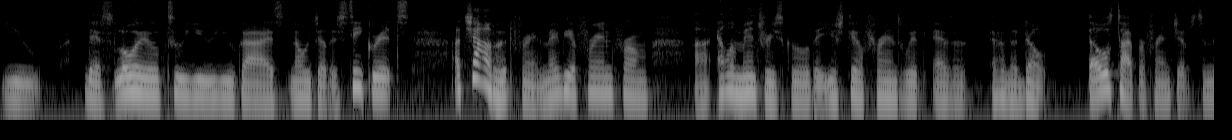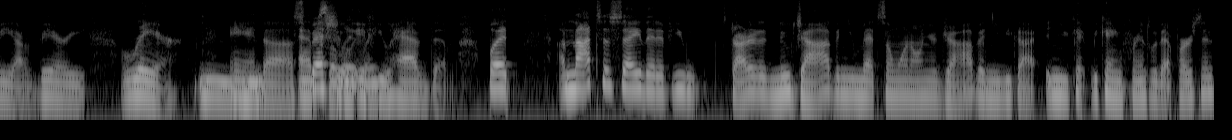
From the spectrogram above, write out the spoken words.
you, that's loyal to you. You guys know each other's secrets. A childhood friend, maybe a friend from uh, elementary school that you're still friends with as an as an adult. Those type of friendships to me are very rare, mm-hmm. and uh, especially Absolutely. if you have them. But I'm not to say that if you started a new job and you met someone on your job and you got and you became friends with that person,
